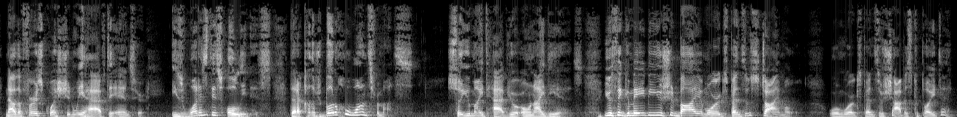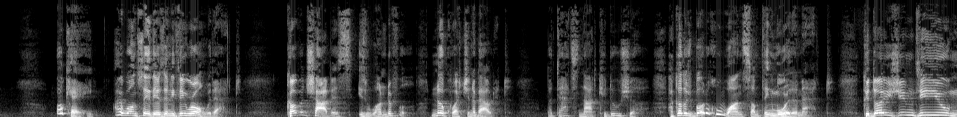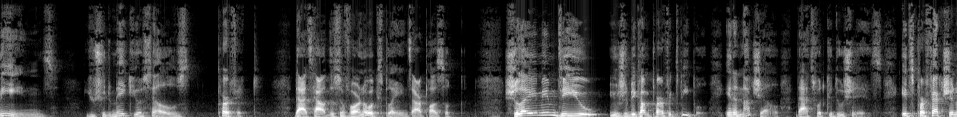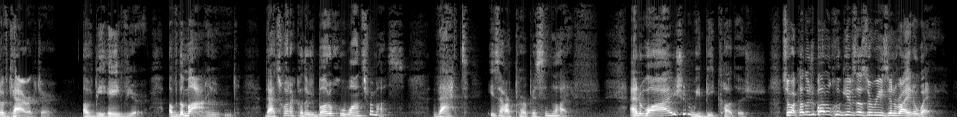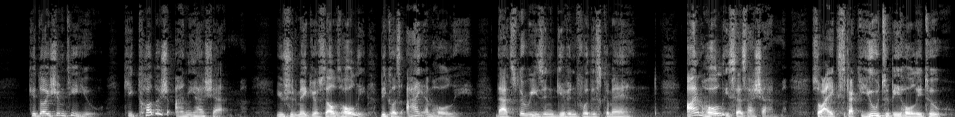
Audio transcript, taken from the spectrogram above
Now, the first question we have to answer is what is this holiness that HaKadosh Baruch Hu wants from us? So you might have your own ideas. You think maybe you should buy a more expensive shtreimel or a more expensive Shabbos kapoite. Okay, I won't say there's anything wrong with that. Kavod Shabbos is wonderful, no question about it. But that's not Kedusha. HaKadosh Baruch Hu wants something more than that. Kedoshim tiyu means you should make yourselves perfect. That's how the Seforno explains our puzzle. Shleimim diyu, you should become perfect people. In a nutshell, that's what Kedusha is. It's perfection of character, of behavior, of the mind. That's what HaKadosh Baruch Hu wants from us. That is our purpose in life. And why should we be Kaddish? So HaKadosh Baruch Hu gives us a reason right away. Kedoshim tiyu, ki Kaddish ani Hashem. You should make yourselves holy, because I am holy. That's the reason given for this command. I'm holy, says Hashem, so I expect you to be holy too.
